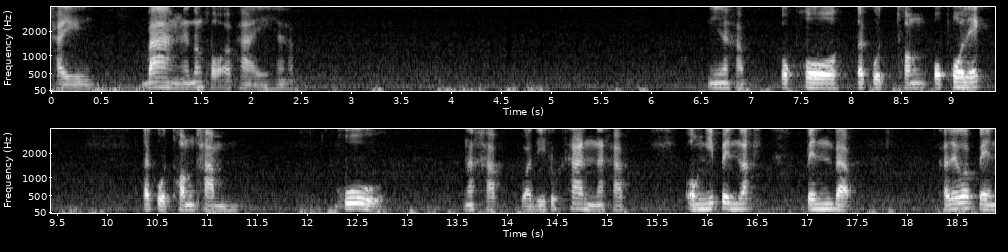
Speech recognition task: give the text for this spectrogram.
ใคร บ้างนะต้องขออภัยนะครับ นี่นะครับ ปกโพตะกุดทองปกโพเล็ก ตะกุดทองคำคู่นะครับสวัสดีทุกท่านนะครับ องค์นี้เป็นลักษเป็นแบบเขาเรียกว่าเป็น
